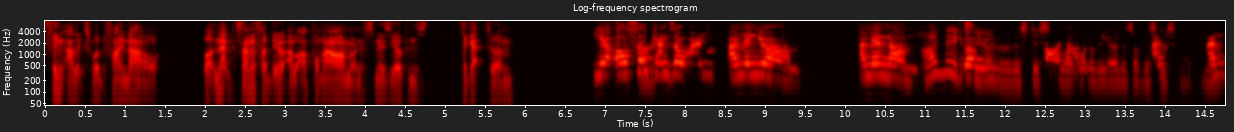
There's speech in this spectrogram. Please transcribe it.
think Alex would find out. But next time if I do, I, will put my armor on as soon as he opens to get to him. Yeah. Also, right. Kenzo, I'm I'm in your um, I'm in um. I make your, the owner of this disc, like one of the owners of this I'm, Discord. I'm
